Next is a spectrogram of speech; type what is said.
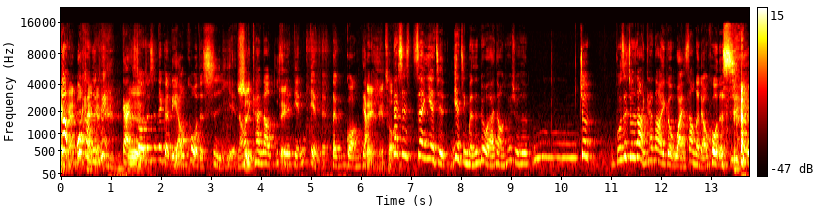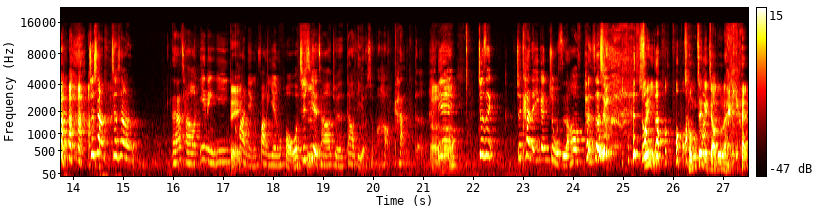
那我可能可以感受，就是那个辽阔的视野，然后你看到一些点点的灯光，这样。对，没错。但是正夜景夜景本身对我来讲，我会觉得，嗯，就不是就是让你看到一个晚上的辽阔的视野，就像就像人家常常一零一跨年放烟火，我其实也常常觉得到底有什么好看的，因为。就是就看着一根柱子，然后喷射出，所以 从这个角度来看，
